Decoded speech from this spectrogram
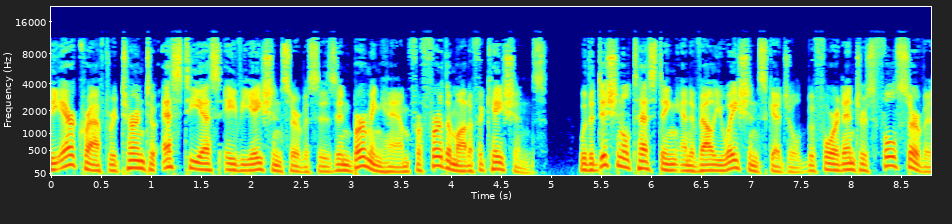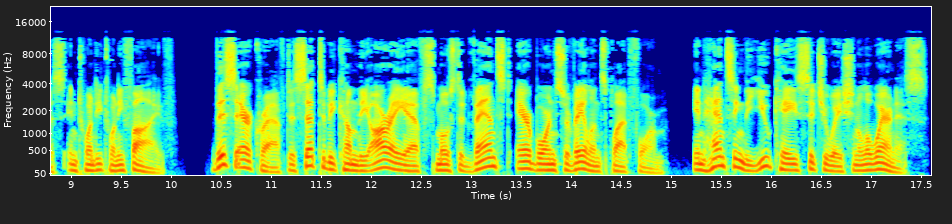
the aircraft returned to STS Aviation Services in Birmingham for further modifications, with additional testing and evaluation scheduled before it enters full service in 2025. This aircraft is set to become the RAF's most advanced airborne surveillance platform, enhancing the UK's situational awareness.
